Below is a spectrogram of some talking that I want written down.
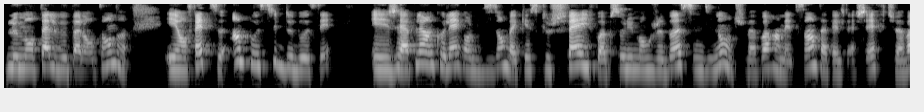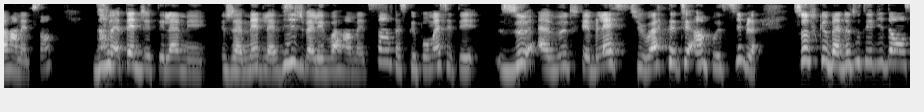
le mental veut pas l'entendre. Et en fait, impossible de bosser. Et j'ai appelé un collègue en lui disant, bah, qu'est-ce que je fais? Il faut absolument que je bosse. Il me dit, non, tu vas voir un médecin, t'appelles ta chef, tu vas voir un médecin. Dans ma tête, j'étais là, mais jamais de la vie, je vais aller voir un médecin parce que pour moi, c'était the aveu de faiblesse, tu vois, c'était impossible. Sauf que, bah, de toute évidence,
